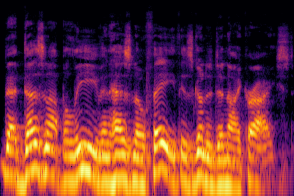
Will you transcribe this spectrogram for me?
that does not believe and has no faith is going to deny Christ.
